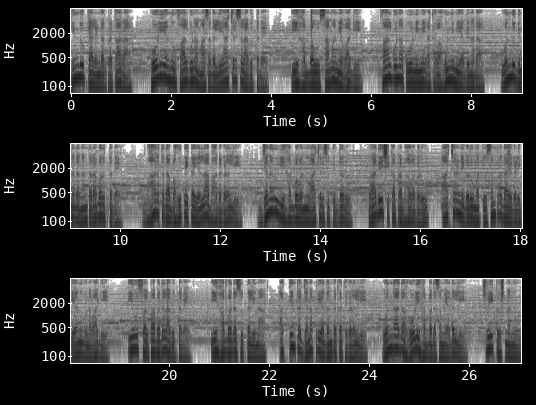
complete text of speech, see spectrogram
ಹಿಂದೂ ಕ್ಯಾಲೆಂಡರ್ ಪ್ರಕಾರ ಹೋಳಿಯನ್ನು ಫಾಲ್ಗುಣ ಮಾಸದಲ್ಲಿ ಆಚರಿಸಲಾಗುತ್ತದೆ. ಈ ಹಬ್ಬವು ಸಾಮಾನ್ಯವಾಗಿ ಫಾಲ್ಗುಣ ಪೂರ್ಣಿಮೆ ಅಥವಾ ಹುಣ್ಣಿಮೆಯ ದಿನದ ಒಂದು ದಿನದ ನಂತರ ಬರುತ್ತದೆ. ಭಾರತದ ಬಹುತೇಕ ಎಲ್ಲಾ ಭಾಗಗಳಲ್ಲಿ ಜನರು ಈ ಹಬ್ಬವನ್ನು ಆಚರಿಸುತ್ತಿದ್ದರೂ ಪ್ರಾದೇಶಿಕ ಪ್ರಭಾವಗಳು, ಆಚರಣೆಗಳು ಮತ್ತು ಸಂಪ್ರದಾಯಗಳಿಗೆ ಅನುಗುಣವಾಗಿ ಇವು ಸ್ವಲ್ಪ ಬದಲಾಗುತ್ತವೆ. ಈ ಹಬ್ಬದ ಸುತ್ತಲಿನ ಅತ್ಯಂತ ಜನಪ್ರಿಯ ದಂತಕಥೆಗಳಲ್ಲಿ ಒಂದಾದ ಹೋಳಿ ಹಬ್ಬದ ಸಮಯದಲ್ಲಿ ಶ್ರೀಕೃಷ್ಣನು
